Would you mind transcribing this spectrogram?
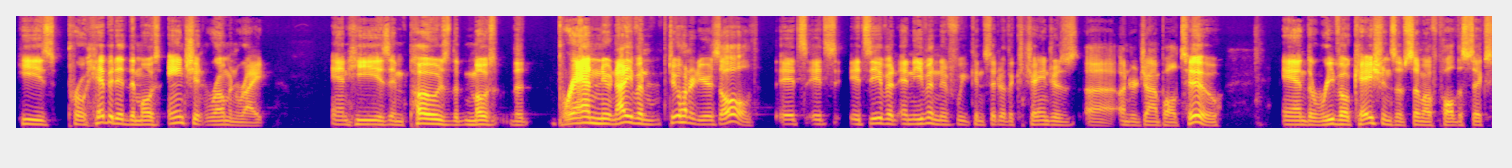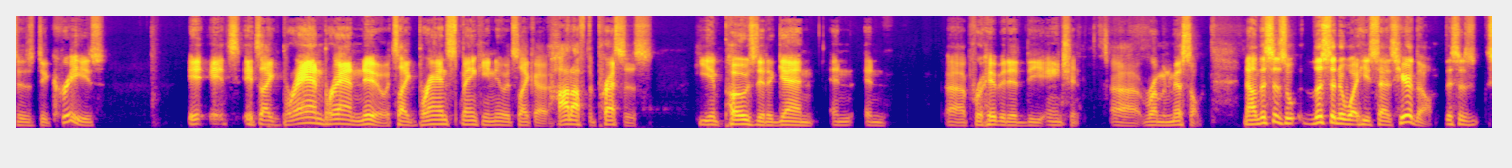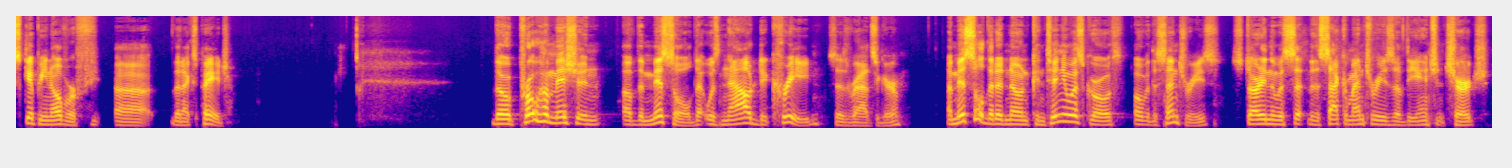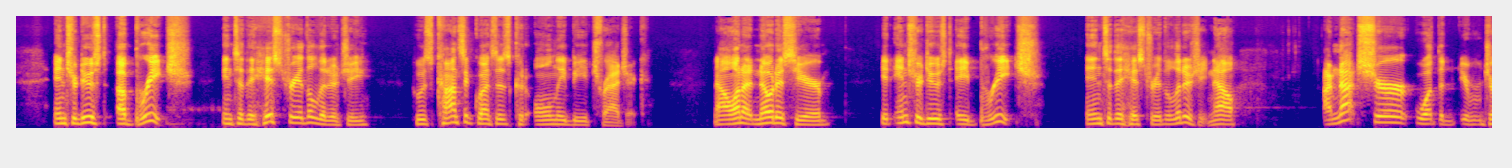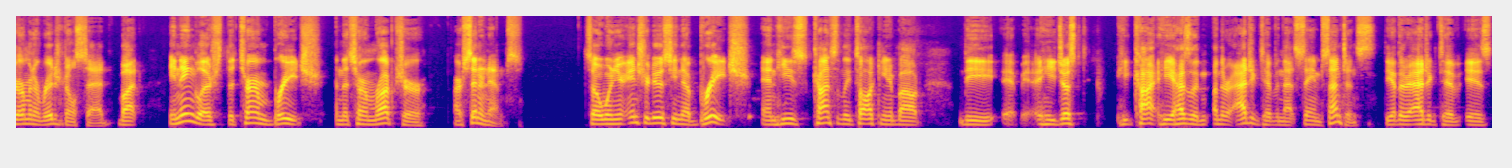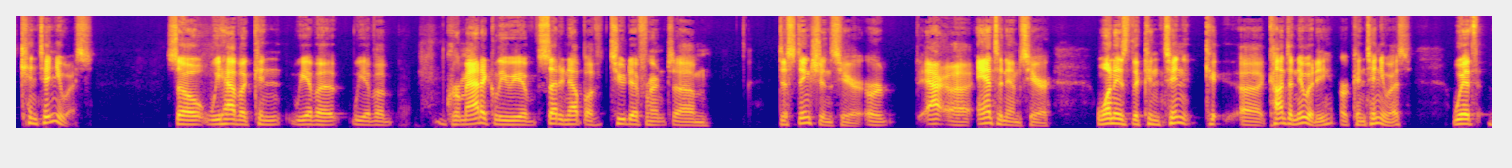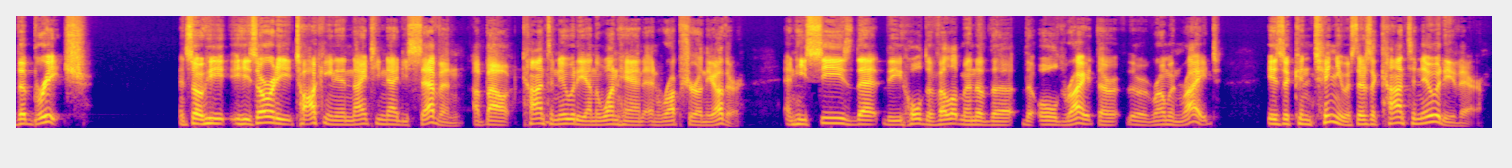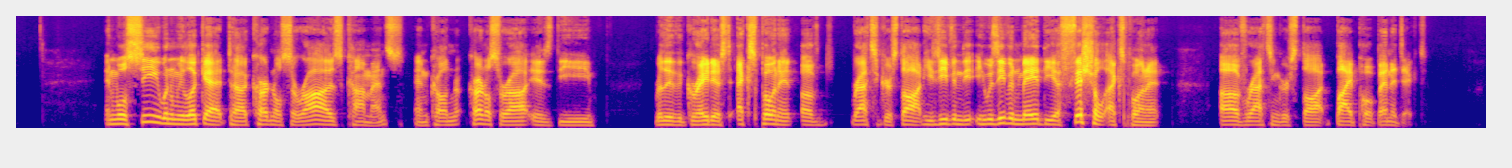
He's prohibited the most ancient Roman rite and he has imposed the most the brand new, not even 200 years old. It's it's it's even and even if we consider the changes uh, under John Paul II and the revocations of some of Paul VI's decrees, it, it's it's like brand brand new. It's like brand spanking new. It's like a hot off the presses. He imposed it again and and uh, prohibited the ancient uh, Roman missal. Now this is listen to what he says here though. This is skipping over uh, the next page. The prohibition of the missal that was now decreed, says Ratzinger, a missal that had known continuous growth over the centuries, starting with the sacramentaries of the ancient church, introduced a breach into the history of the liturgy whose consequences could only be tragic. Now, I want to notice here it introduced a breach into the history of the liturgy. Now, I'm not sure what the German original said, but in English, the term breach and the term rupture are synonyms. So when you're introducing a breach and he's constantly talking about the eh, he just he he has another adjective in that same sentence. The other adjective is continuous. So we have a can we have a we have a grammatically we have setting up of two different um, distinctions here or uh, antonyms here. One is the continu- uh, continuity or continuous with the breach. And so he he's already talking in 1997 about continuity on the one hand and rupture on the other. And he sees that the whole development of the the old rite, the, the Roman rite, is a continuous. There's a continuity there. And we'll see when we look at uh, Cardinal Sarah's comments. And Cardinal Sarah is the really the greatest exponent of Ratzinger's thought. He's even the, he was even made the official exponent of Ratzinger's thought by Pope Benedict.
